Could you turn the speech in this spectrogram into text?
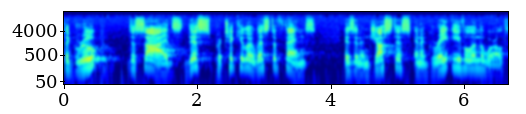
The group decides this particular list of things is an injustice and a great evil in the world,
